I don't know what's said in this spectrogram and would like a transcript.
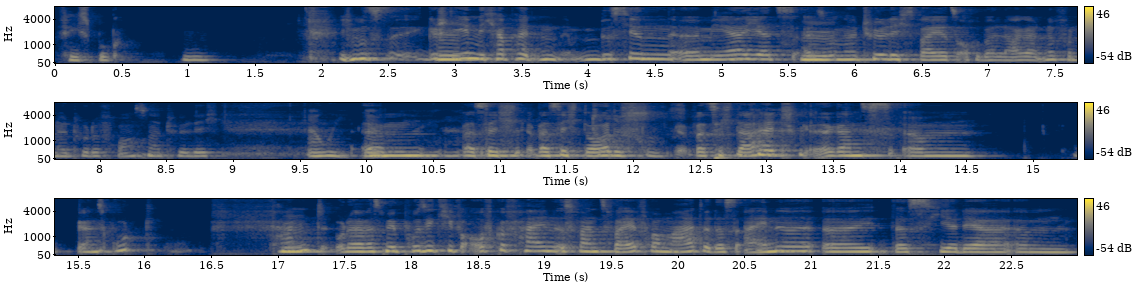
Facebook. Hm. Ich muss gestehen, ich habe halt ein, bisschen äh, mehr jetzt, also natürlich, es war jetzt auch überlagert, ne, von der Tour de France natürlich. Ah, oui. Ähm, Ja. was ich, was ich dort, was ich da halt äh, ganz, ähm, ganz gut fand Mhm. oder was mir positiv aufgefallen ist, waren zwei Formate. Das eine, äh, das hier der ähm,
